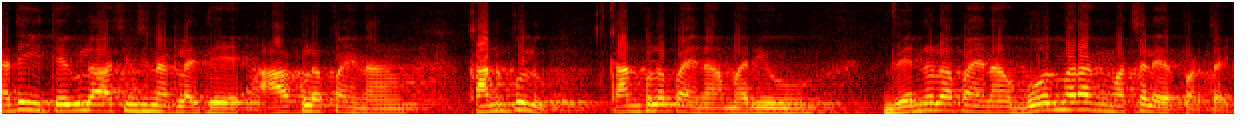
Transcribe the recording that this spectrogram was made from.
అయితే ఈ తెగులు ఆశించినట్లయితే ఆకులపైన కనుపులు కనుపులపైన మరియు వెన్నులపైన గోధుమ రంగు మచ్చలు ఏర్పడతాయి.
